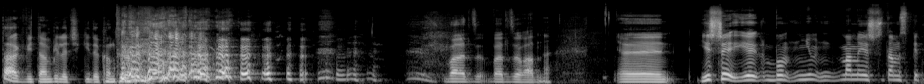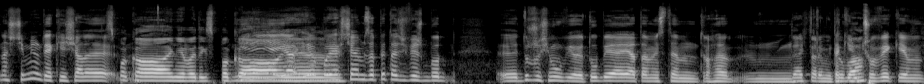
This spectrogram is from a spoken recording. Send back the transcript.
Tak, witam, bileciki do kontroli. Bardzo, bardzo ładne. E, jeszcze, je- bo nie, mamy jeszcze tam z 15 minut jakieś, ale... Spokojnie, Wojtek, Nie, spokojnie. nie, ja, ja, bo ja chciałem zapytać, wiesz, bo y, dużo się mówi o YouTubie, ja tam jestem trochę mm, Dyrektorem takim YouTube'a. człowiekiem,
